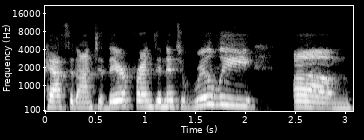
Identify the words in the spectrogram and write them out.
pass it on to their friends, and it's really um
